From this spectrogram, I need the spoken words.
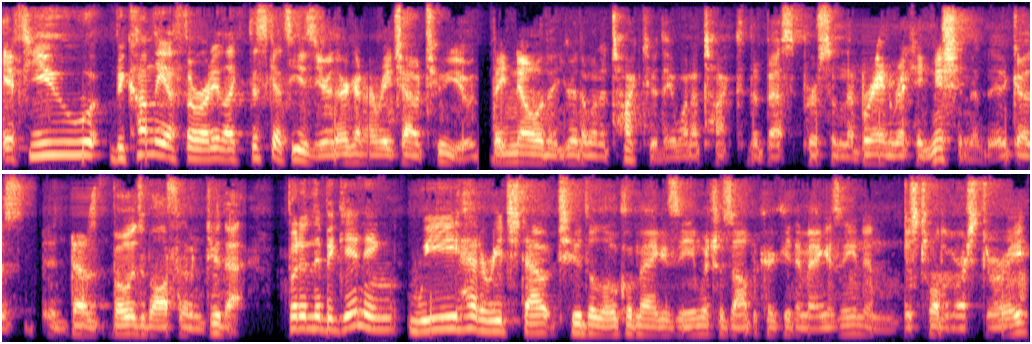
if you become the authority, like this gets easier, they're going to reach out to you. They know that you're the one to talk to. They want to talk to the best person, the brand recognition. It goes, it does bodes well for them to do that. But in the beginning, we had reached out to the local magazine, which was Albuquerque the magazine, and just told them our story.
